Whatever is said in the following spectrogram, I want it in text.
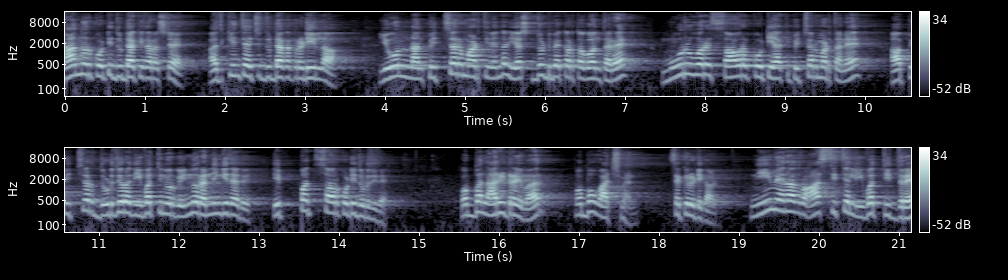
ನಾನ್ನೂರು ಕೋಟಿ ದುಡ್ಡು ಹಾಕಿದ್ದಾರೆ ಅಷ್ಟೇ. ಅದಕ್ಕಿಂತ ಹೆಚ್ಚು ದುಡ್ಡು ಹಾಕಕ್ಕೆ ರೆಡಿ ಇಲ್ಲ. ಇವನು ನಾನು ಪಿಕ್ಚರ್ ಮಾಡ್ತೀನಿ ಅಂದರೆ ಎಷ್ಟು ದುಡ್ಡು ಬೇಕಾದ್ರೆ ತಗೋಂತಾರೆ ಮೂರುವರೆ ಸಾವಿರ ಕೋಟಿ ಹಾಕಿ ಪಿಕ್ಚರ್ ಮಾಡ್ತಾನೆ. ಆ ಪಿಕ್ಚರ್ ದುಡ್ದಿರೋದು ಇವತ್ತಿನವರೆಗೂ, ಇನ್ನೂ ರನ್ನಿಂಗ್ ಇದೆ ಅದು. ಇಪ್ಪತ್ತು ಸಾವಿರ ಕೋಟಿ ದುಡ್ದಿದೆ. ಒಬ್ಬ ಲಾರಿ ಡ್ರೈವರ್ ಒಬ್ಬ ವಾಚ್ಮ್ಯಾನ್ ಸೆಕ್ಯೂರಿಟಿ ಗಾರ್ಡ್ ನೀವೇನಾದರೂ ಆ ಸ್ಥಿತಿಯಲ್ಲಿ ಇವತ್ತಿದ್ರೆ,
